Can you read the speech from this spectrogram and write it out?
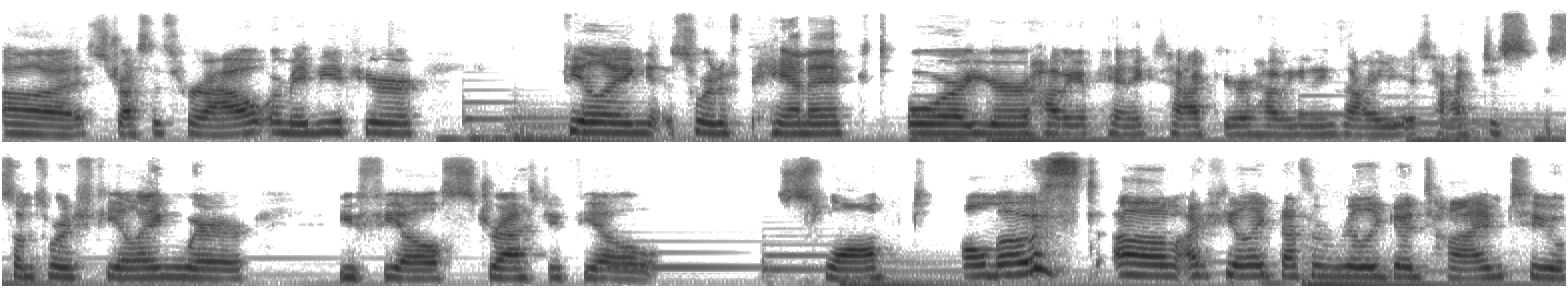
uh, stresses her out, or maybe if you're feeling sort of panicked or you're having a panic attack, you're having an anxiety attack, just some sort of feeling where you feel stressed, you feel swamped almost. Um, I feel like that's a really good time to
